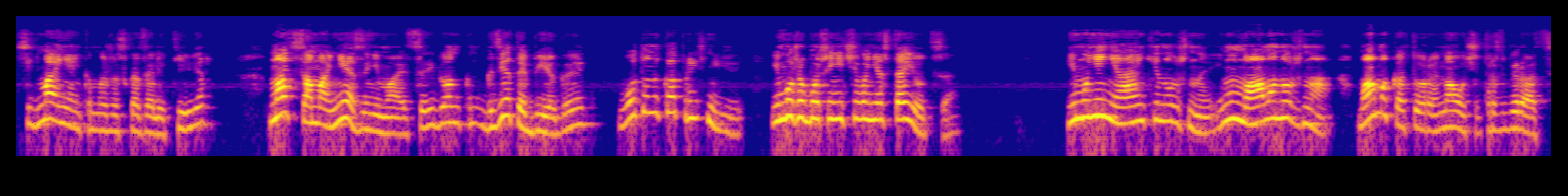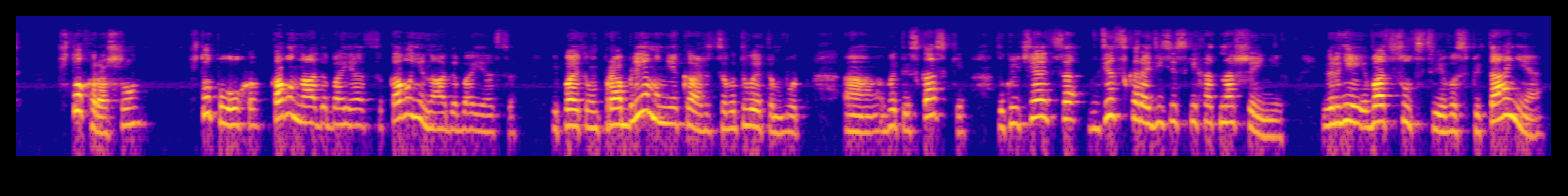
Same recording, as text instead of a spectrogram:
Седьмая нянька, мы уже сказали, киллер. Мать сама не занимается ребенком, где-то бегает. Вот он и капризничает. Ему уже больше ничего не остается. Ему не няньки нужны, ему мама нужна. Мама, которая научит разбираться, что хорошо, что плохо, кого надо бояться, кого не надо бояться. И поэтому проблема, мне кажется, вот в этом вот, а, в этой сказке заключается в детско-родительских отношениях. Вернее, в отсутствии воспитания,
